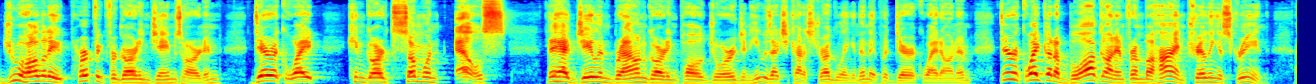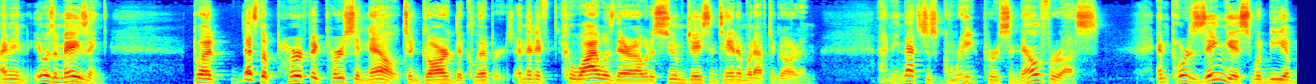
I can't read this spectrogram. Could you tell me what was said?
Jrue Holiday, perfect for guarding James Harden. Derek White can guard someone else. They had Jaylen Brown guarding Paul George, and he was actually kind of struggling, and then they put Derek White on him. Derek White got a block on him from behind, trailing a screen. I mean, it was amazing. But that's the perfect personnel to guard the Clippers. And then if Kawhi was there, I would assume Jayson Tatum would have to guard him. I mean, that's just great personnel for us. And Porzingis would be a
